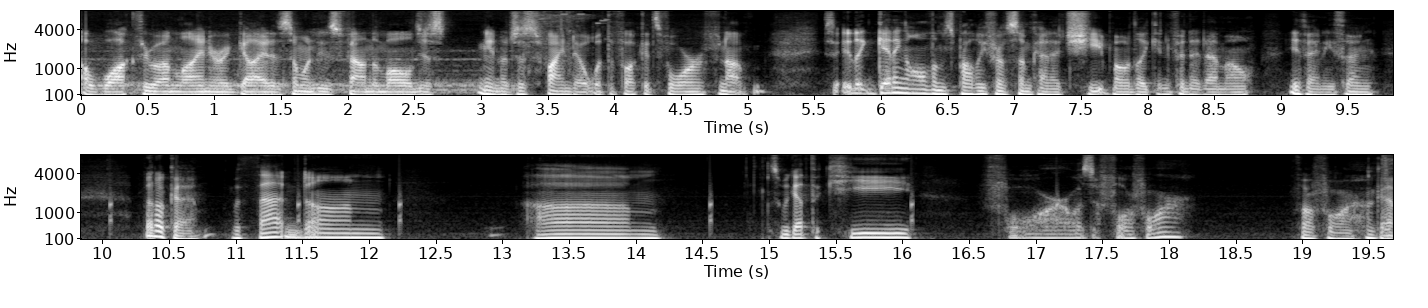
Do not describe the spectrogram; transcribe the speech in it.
a walkthrough online or a guide of someone who's found them all, just you know, just find out what the fuck it's for. If not, like getting all of them is probably from some kind of cheat mode like infinite ammo, if anything. But okay, with that done, um, so we got the key for was it floor four? Floor four. Okay,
